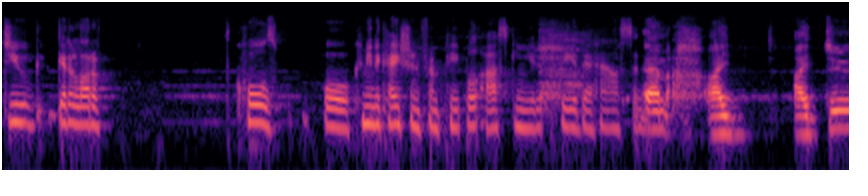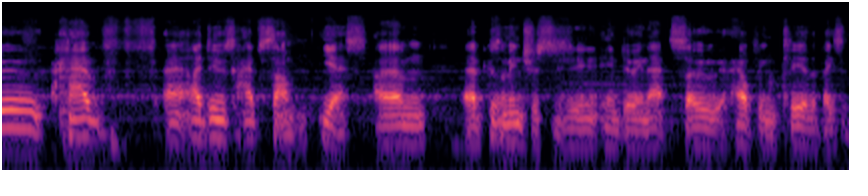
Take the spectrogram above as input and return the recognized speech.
do you get a lot of calls or communication from people asking you to clear their house? And Um, I I do have uh, I do have some. Yes, um, uh, because I'm interested in, in, doing that. So helping clear the basic,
